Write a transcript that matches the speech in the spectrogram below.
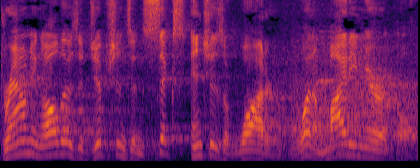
drowning all those Egyptians in six inches of water. What a mighty miracle.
